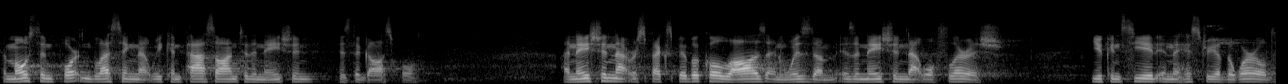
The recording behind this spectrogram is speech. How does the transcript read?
the most important blessing that we can pass on to the nation is the gospel. A nation that respects biblical laws and wisdom is a nation that will flourish. You can see it in the history of the world.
